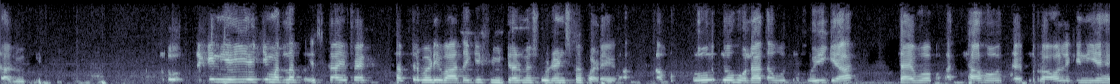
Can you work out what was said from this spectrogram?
चालू थी। तो लेकिन यही है कि मतलब इसका इफ़ेक्ट सबसे बड़ी बात है कि फ्यूचर में स्टूडेंट्स पे पड़ेगा। अब वो जो होना था, वो तो हो ही गया। चाहे वो अब अच्छा हो, चाहे बुरा हो, लेकिन ये है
